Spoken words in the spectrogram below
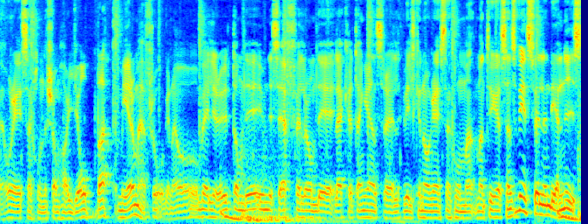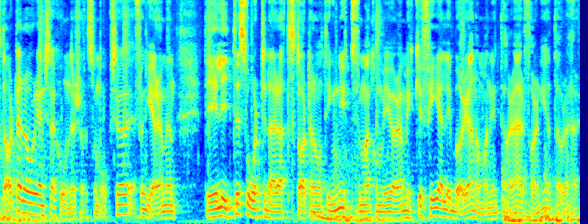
eh, organisationer som har jobbat med de här frågorna och väljer ut om det är Unicef eller om det är Läkare Utan Gränser eller vilken organisation man, man tycker. Sen så finns det väl en del nystartade organisationer som, som också fungerar men det är lite svårt det där att starta någonting nytt för man kommer göra mycket fel i början om man inte har erfarenhet av det här.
